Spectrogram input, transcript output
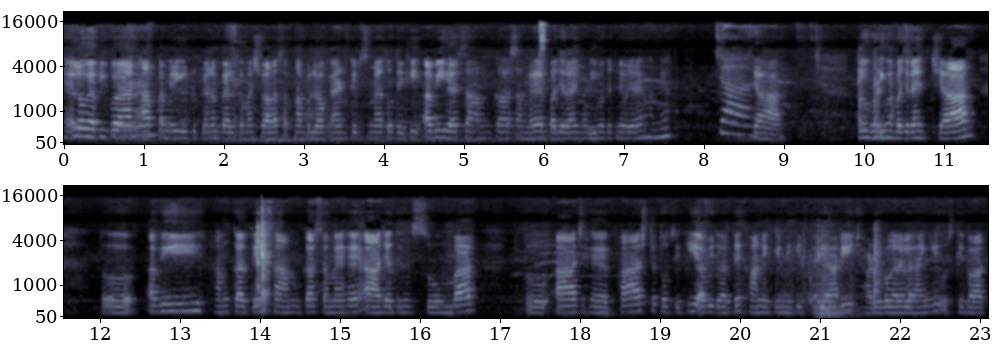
हेलो एवरीवन आपका मेरे यूट्यूब चैनल वेलकम है स्वागत अपना ब्लॉग एंड टिप्स में। तो देखिए अभी है शाम का समय बज रहे हैं घड़ी में कितने बज रहे हैं हमने चार। चार। तो घड़ी में बज रहे हैं चार। तो अभी हम करते हैं शाम का समय है आज है दिन सोमवार। तो आज है फास्ट तो देखिए अभी करते हैं खाने पीने की तैयारी झाड़ू वगैरह लगाएँगे उसके बाद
